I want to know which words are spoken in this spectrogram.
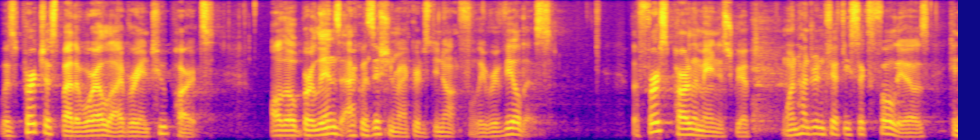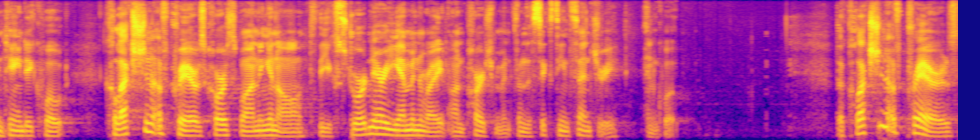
was purchased by the Royal Library in two parts, although Berlin's acquisition records do not fully reveal this. The first part of the manuscript, 156 folios, contained a, quote, collection of prayers corresponding in all to the extraordinary Yemen rite on parchment from the 16th century, end quote. The collection of prayers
